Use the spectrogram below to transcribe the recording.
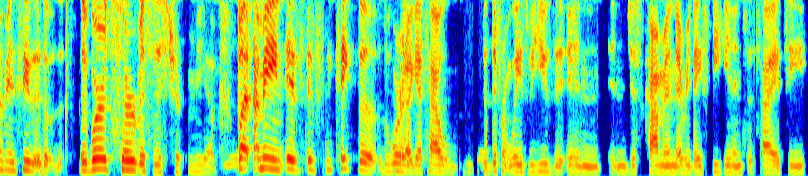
I mean, see, the, the, the, word service is tripping me up. But I mean, if if we take the the word, I guess how the different ways we use it in in just common everyday speaking in society,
